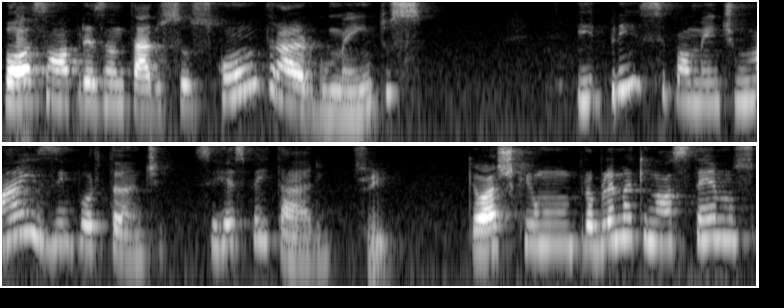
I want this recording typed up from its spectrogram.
possam apresentar os seus contra-argumentos e, principalmente, o mais importante, se respeitarem. Sim. Que eu acho que um problema que nós temos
